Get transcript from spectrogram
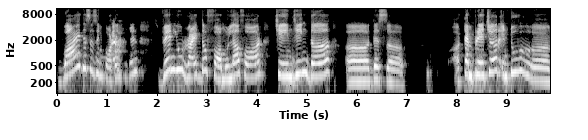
Why this is important children? When you write the formula for changing the uh, this uh, temperature into uh,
